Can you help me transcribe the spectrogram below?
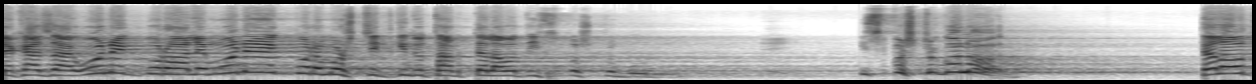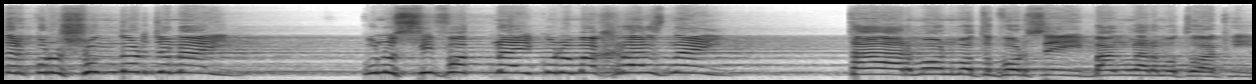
দেখা যায় অনেক বড় আলেম, অনেক বড় মসজিদ, কিন্তু তার তেলাওয়াত স্পষ্ট ভুল। স্পষ্ট গলত। তেলাওয়াতের কোনো সৌন্দর্য নাই, কোনো সিফত নাই, কোনো মাখরাজ নাই। তার মন মতো পড়ছেই বাংলার মতো আকি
